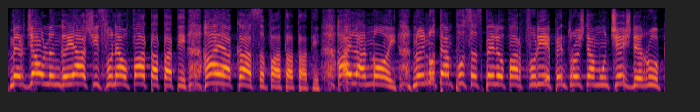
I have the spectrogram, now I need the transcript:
mergeau lângă ea și spuneau, fata tati, hai acasă, fata tati, hai la noi. Noi nu te-am pus să speli o farfurie, pentru ăștia muncești de rup.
